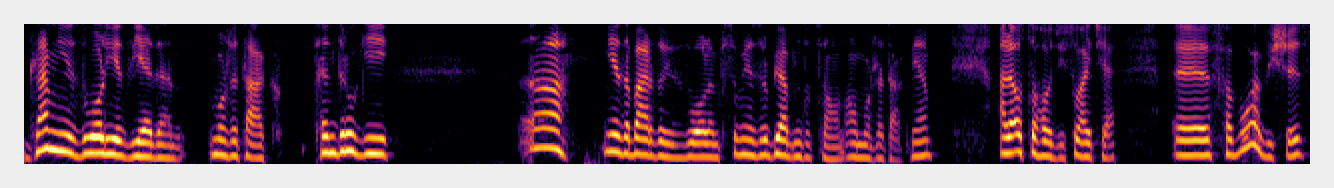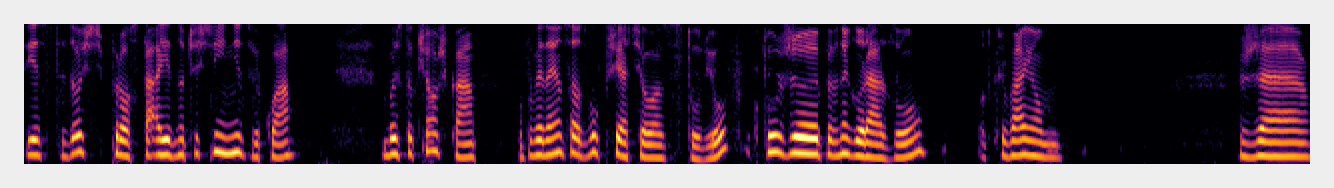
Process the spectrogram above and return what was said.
dla mnie złol jest jeden. Może tak. Ten drugi a, nie za bardzo jest złolem. W sumie zrobiłabym to co on. O, może tak, nie? Ale o co chodzi? Słuchajcie. E, fabuła Wishes jest dość prosta, a jednocześnie niezwykła, bo jest to książka opowiadająca o dwóch przyjaciołach ze studiów, którzy pewnego razu odkrywają, że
